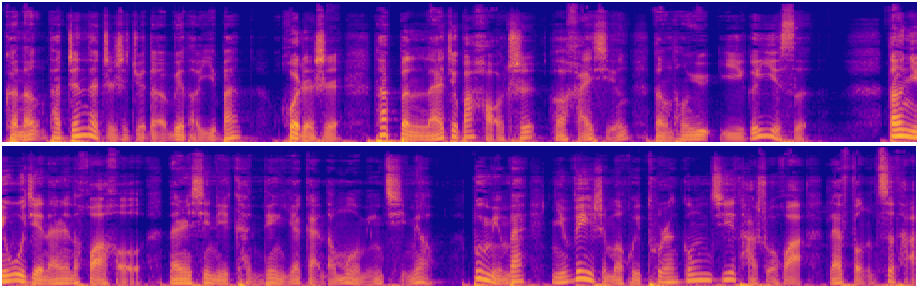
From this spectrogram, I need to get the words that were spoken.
可能他真的只是觉得味道一般，或者是他本来就把好吃和还行等同于一个意思。当你误解男人的话后，男人心里肯定也感到莫名其妙，不明白你为什么会突然攻击他说话来讽刺他。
